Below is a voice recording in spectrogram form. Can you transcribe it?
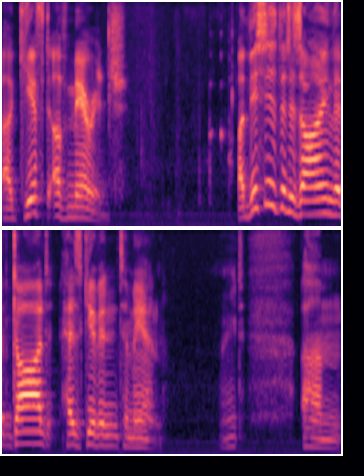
uh, gift of marriage. Uh, this is the design that God has given to man, right? Um,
